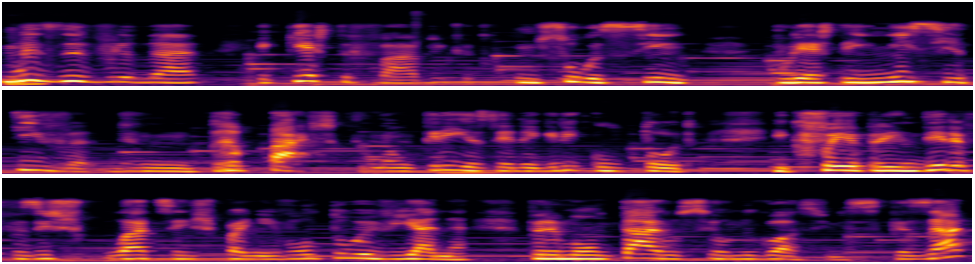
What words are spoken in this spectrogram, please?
mas a verdade é que esta fábrica, que começou assim por esta iniciativa de um rapaz que não queria ser agricultor e que foi aprender a fazer chocolates em Espanha e voltou a Viana para montar o seu negócio e se casar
